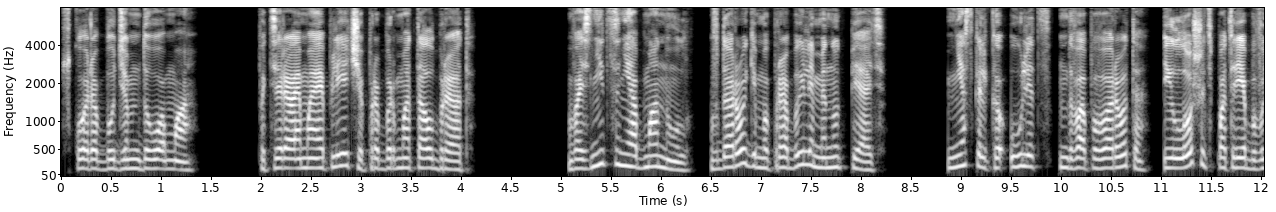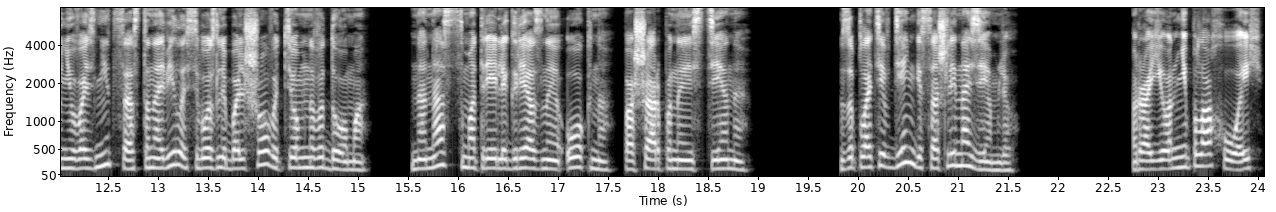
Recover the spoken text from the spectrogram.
«Скоро будем дома», — потирая мои плечи, пробормотал брат. Возница не обманул. В дороге мы пробыли минут пять. Несколько улиц, два поворота, и лошадь по требованию возницы остановилась возле большого темного дома. На нас смотрели грязные окна, пошарпанные стены. Заплатив деньги, сошли на землю. «Район неплохой»,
